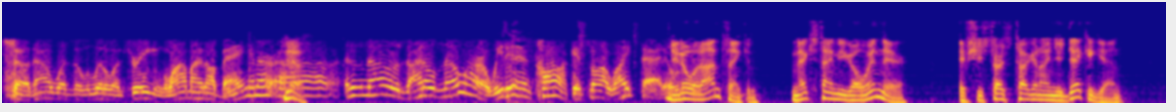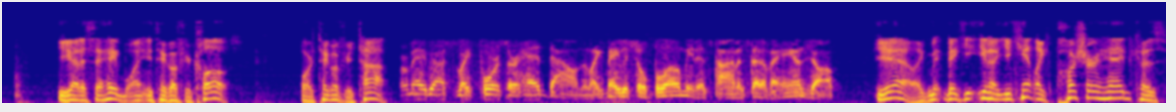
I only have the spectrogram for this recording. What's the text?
So that was a little intriguing. Why am I not banging her? Yeah. Uh, who knows? I don't know her. We didn't talk. It's not like that. It You know what I'm thinking? Next time you go in there, if she starts tugging on your dick again, you got to say, hey, why don't you take off your clothes? Or take off your top. Or maybe I should like force her head down and like maybe she'll blow me this time instead of a hand job. Yeah, like, make, you you know, you can't, like, push her head because...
